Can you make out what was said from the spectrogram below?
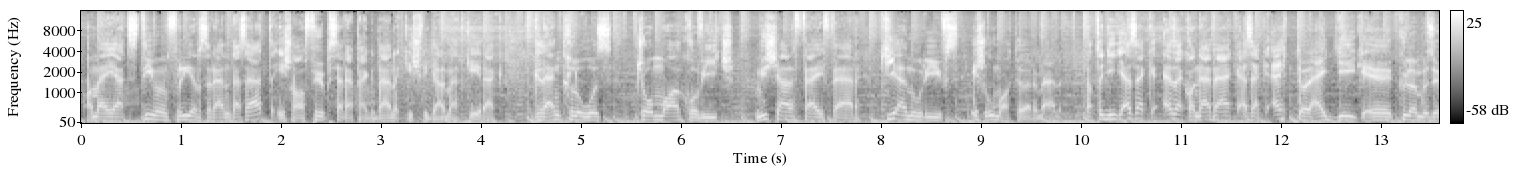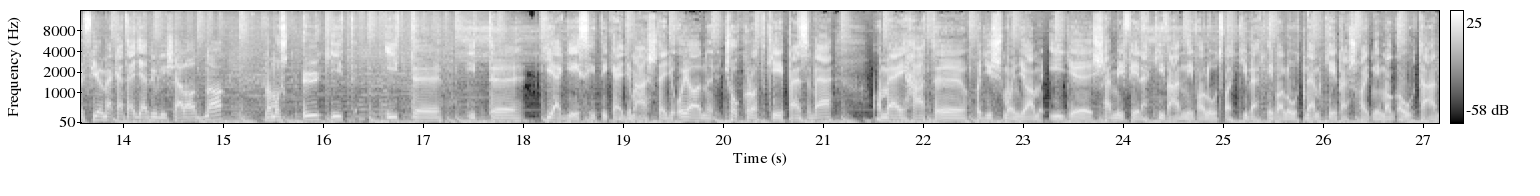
amelyet Steven Frears rendezett, és a főbb szerepekben kis figyelmet kérek. Glenn Close, John Malkovich, Michelle Pfeiffer, Keanu Reeves és Uma Thurman. Tehát, hogy így ezek, ezek a nevek, ezek egytől egyig különböző filmeket egyedül is eladnak. Na most ők itt, itt, itt kiegészítik egymást egy olyan csokrot képezve, amely hát, hogy is mondjam, így semmiféle kívánnivalót vagy kivetnivalót nem képes hagyni maga után.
